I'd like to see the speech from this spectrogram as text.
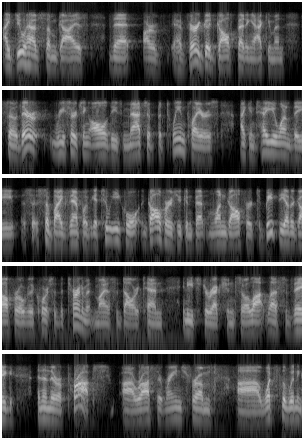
I do have some guys that are have very good golf betting acumen, so they're researching all of these matchup between players. I can tell you one of the so, so by example, if you get two equal golfers, you can bet one golfer to beat the other golfer over the course of the tournament minus a dollar ten in each direction. So a lot less vig. And then there are props, uh, Ross, that range from uh, what's the winning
